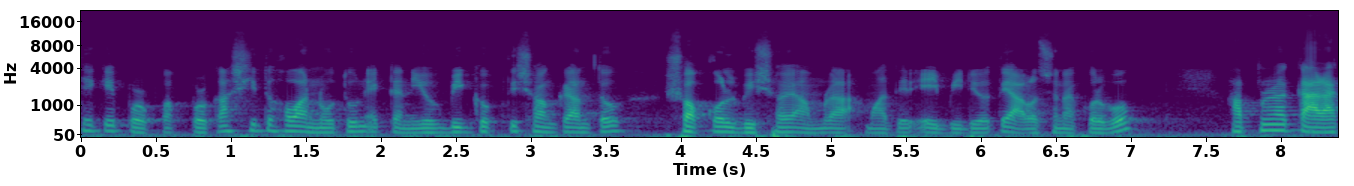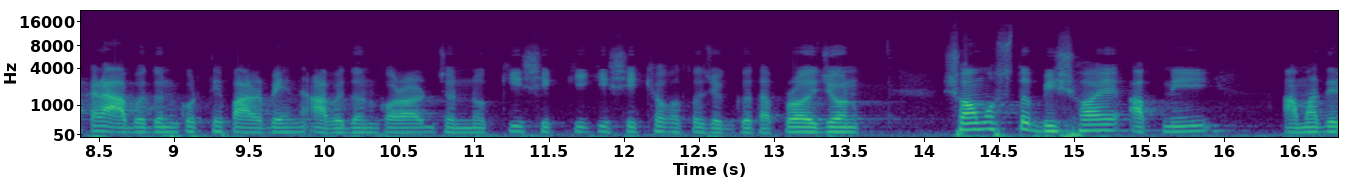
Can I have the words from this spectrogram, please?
থেকে প্রকাশিত হওয়া নতুন একটা নিয়োগ বিজ্ঞপ্তি সংক্রান্ত সকল বিষয় আমরা আমাদের এই ভিডিওতে আলোচনা করব। আপনারা কারা কারা আবেদন করতে পারবেন? আবেদন করার জন্য কি কি কি শিক্ষাগত যোগ্যতা প্রয়োজন? সমস্ত বিষয় আপনি আমাদের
